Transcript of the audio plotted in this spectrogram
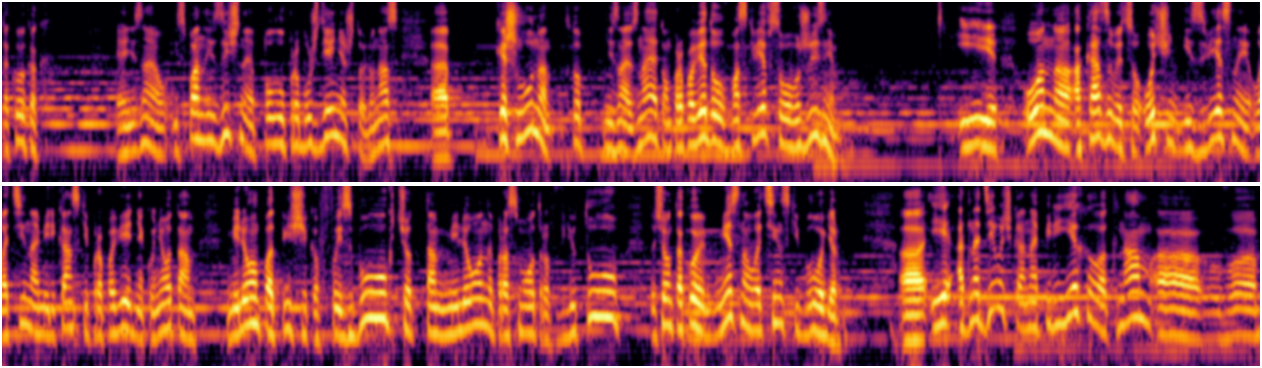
такое как, я не знаю, испаноязычное полупробуждение, что ли. У нас а, Кэш Луна, кто, не знаю, знает, он проповедовал в Москве в Слово жизни. И он, а, оказывается, очень известный латиноамериканский проповедник. У него там миллион подписчиков в Facebook, что-то там миллионы просмотров в YouTube. То есть он такой местно-латинский блогер. А, и одна девочка, она переехала к нам а, в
